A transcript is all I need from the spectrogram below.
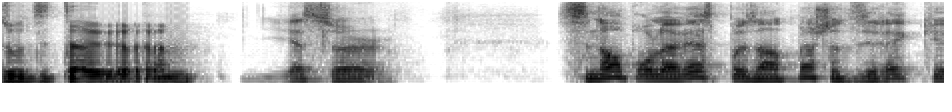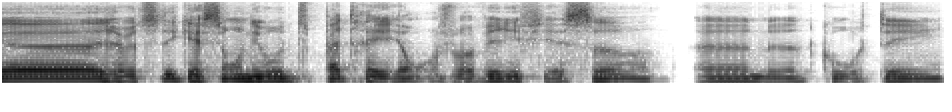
auditeurs. Yes, sir. Sinon, pour le reste, présentement, je te dirais que j'avais-tu des questions au niveau du Patreon? Je vais vérifier ça de notre côté.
